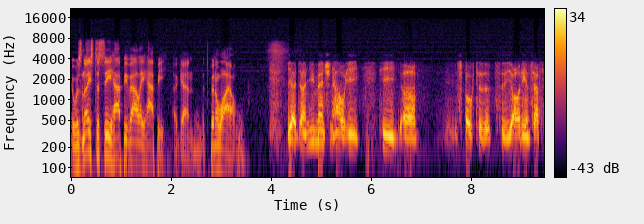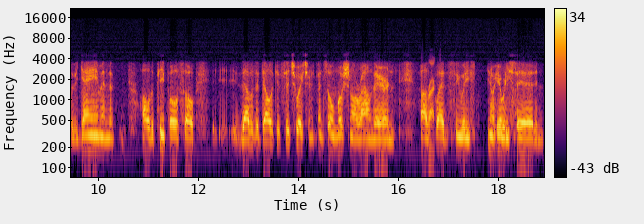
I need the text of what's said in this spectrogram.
it was nice to see Happy Valley happy again. It's been a while. Yeah, John, you mentioned how he he uh, spoke to the to the audience after the game and the, all the people. So that was a delicate situation. It's been so emotional around there, and I was Correct. glad to see what he you know hear what he said and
